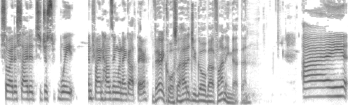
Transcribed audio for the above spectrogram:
So I decided to just wait and find housing when I got there. Very cool. So how did you go about finding that then? I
